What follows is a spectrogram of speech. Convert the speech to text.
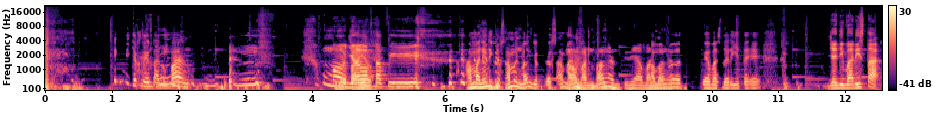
Ini tadi. Apaan? Mau Iya, jawab ayo. tapi Aman ini jokes aman bang, jokes, jokes aman. Aman banget, ini aman, Aman banget. banget. Bebas dari E. ITE. jadi barista.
